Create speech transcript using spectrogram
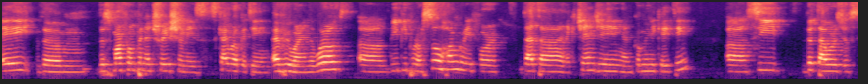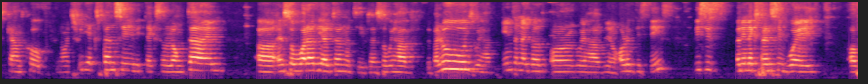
a the um, the smartphone penetration is skyrocketing everywhere in the world. Uh, b people are so hungry for data and exchanging and communicating. Uh, c the towers just can't cope. You know, it's really expensive. It takes a long time. Uh, and so what are the alternatives? And so we have the balloons, we have internet.org, we have you know all of these things. This is an inexpensive way of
